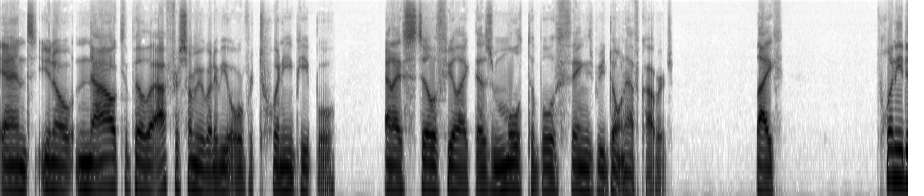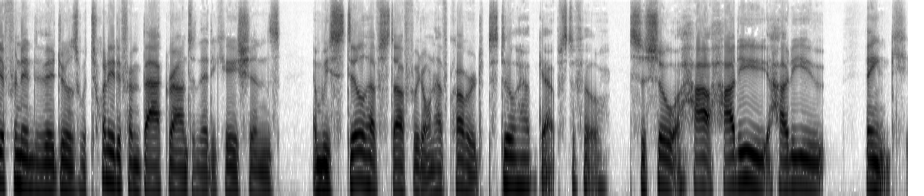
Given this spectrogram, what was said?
And you know now Capella after summer we're going to be over 20 people, and I still feel like there's multiple things we don't have covered, like 20 different individuals with 20 different backgrounds and educations, and we still have stuff we don't have covered. Still have gaps to fill. So, so how how do you how do you think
